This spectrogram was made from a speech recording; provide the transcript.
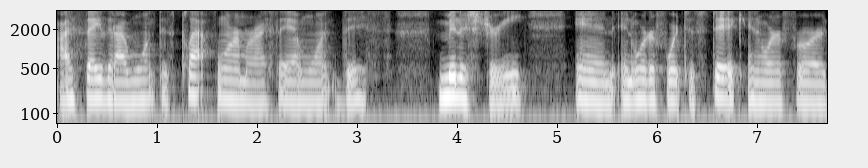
I say that I want this platform or I say I want this ministry. And in order for it to stick, in order for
